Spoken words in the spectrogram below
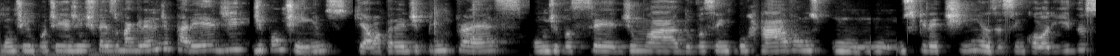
pontinho, pontinho. A gente fez uma grande parede de pontinhos, que é uma parede de pin press, onde você, de um lado, você empurrava uns, um, uns filetinhos assim coloridos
